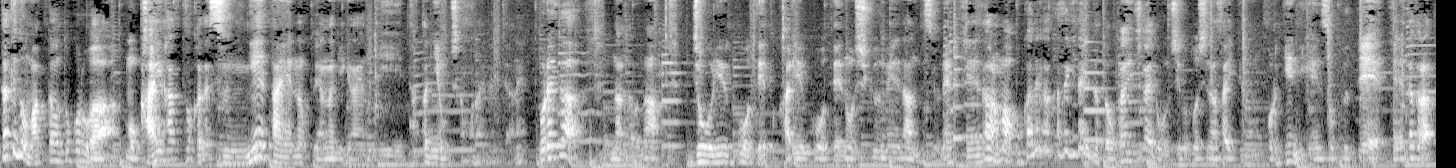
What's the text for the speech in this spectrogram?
だけど末端のところはもう開発とかですんげえ大変なことやんなきゃいけないのに、たった2億しかもらえないみたいなね。これが、なんだろうな、上流工程と下流工程の宿命なんですよね。えー、だからまあお金が稼ぎたいんだったらお金に近いところの仕事をしなさいっていうのもこれ原理原則で、えー、だから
